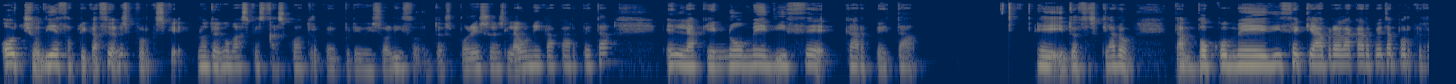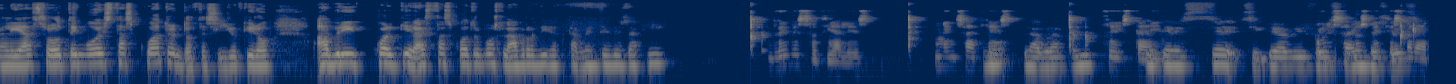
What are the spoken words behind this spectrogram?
8, 10 aplicaciones, porque es que no tengo más que estas cuatro que previsualizo. Entonces, por eso es la única carpeta en la que no me dice carpeta. Eh, entonces, claro, tampoco me dice que abra la carpeta porque en realidad solo tengo estas cuatro. Entonces, si yo quiero abrir cualquiera de estas cuatro, pues la abro directamente desde aquí. Redes sociales. ¿no? Mensajes. La abro aquí. Si, FaceTime. quieres, eh, si quiero abrir FaceTime, pues para-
